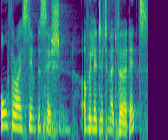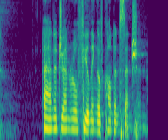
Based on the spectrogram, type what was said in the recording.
authorized imposition of illegitimate verdicts, and a general feeling of condescension.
